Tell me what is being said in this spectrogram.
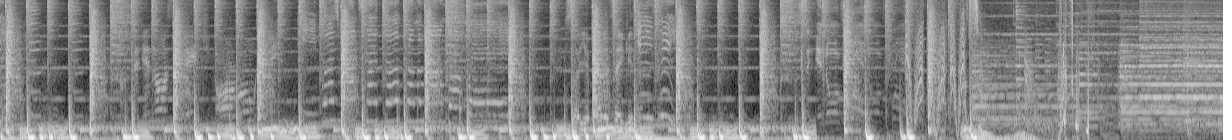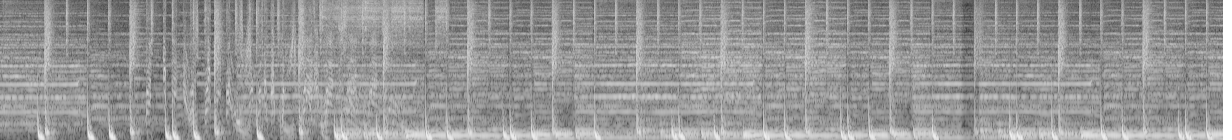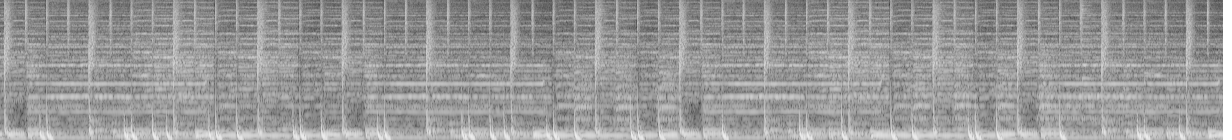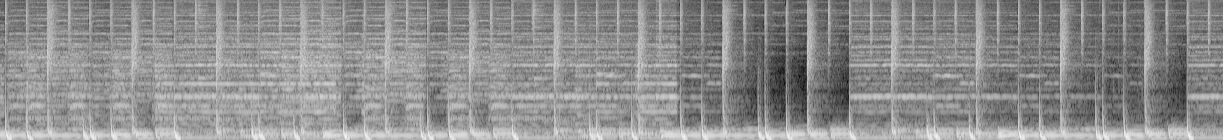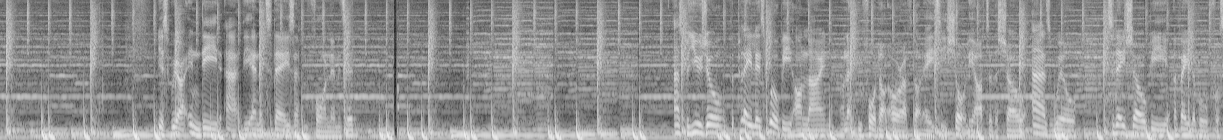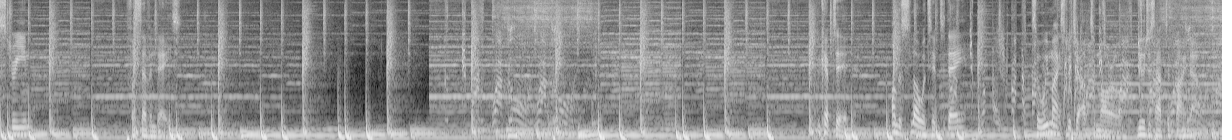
We are indeed at the end of today's FM4 Unlimited. As per usual, the playlist will be online on fm4.orf.at shortly after the show, as will today's show be available for stream for seven days. Kept it on the slower tip today, so we might switch it up tomorrow. You'll just have to find out.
